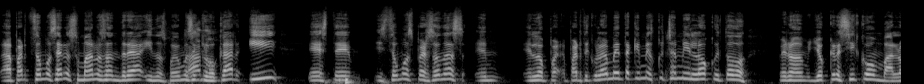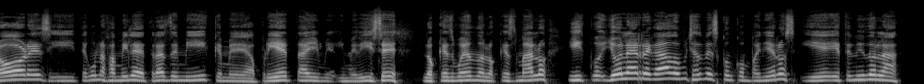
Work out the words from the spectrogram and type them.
aparte somos seres humanos, Andrea, y nos podemos Claro. equivocar. Y este, y somos personas, en, en lo par- particularmente aquí me escuchan bien loco y todo, pero yo crecí con valores y tengo una familia detrás de mí que me aprieta y me, y me dice lo que es bueno, lo que es malo. Y yo la he regado muchas veces con compañeros y he, he tenido la,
